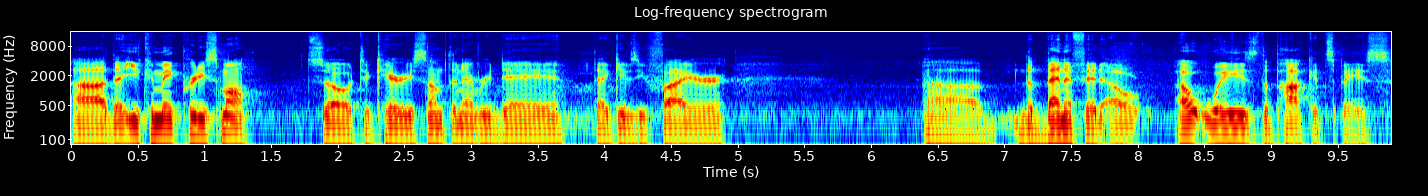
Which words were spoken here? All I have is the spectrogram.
uh, that you can make pretty small. So to carry something every day that gives you fire, uh, the benefit out, outweighs the pocket space.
